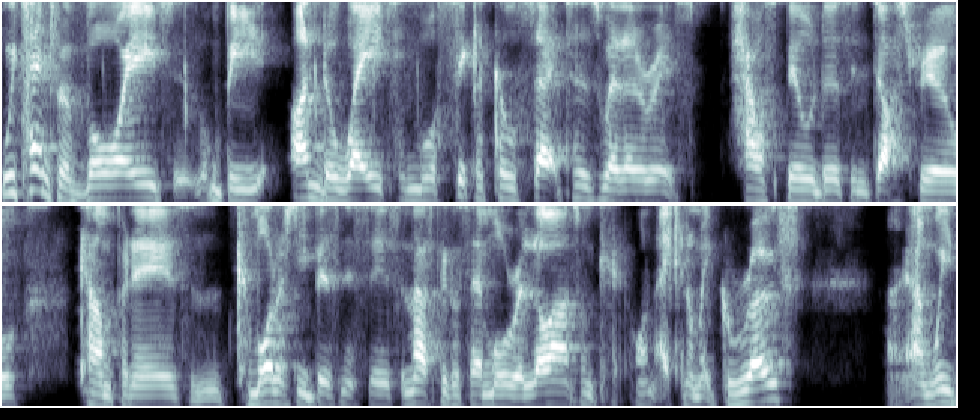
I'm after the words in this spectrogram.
We tend to avoid or be underweight in more cyclical sectors, whether it's house builders, industrial companies, and commodity businesses. And that's because they're more reliant on, on economic growth. And we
